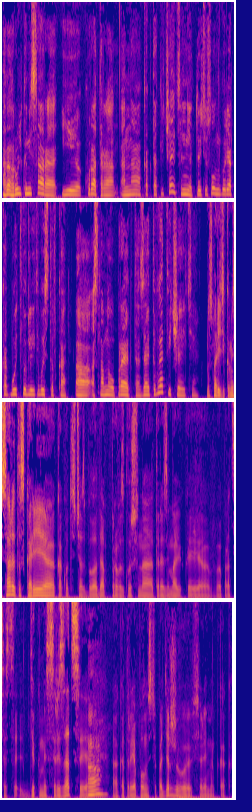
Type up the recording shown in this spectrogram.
А роль комиссара и куратора, она как-то отличается или нет? То есть, условно говоря, как будет выглядеть выставка а, основного проекта, за это вы отвечаете? Ну, смотрите, комиссар это скорее, как вот сейчас было, да, провозглашена Терезой Мавикой э, в процесс декомиссаризации, а? а? который я полностью поддерживаю все время, как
